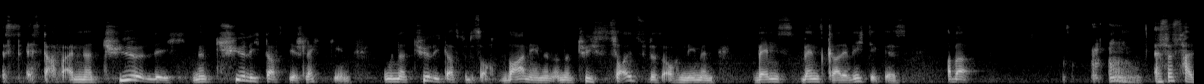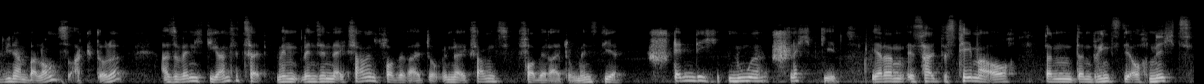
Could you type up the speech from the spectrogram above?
Es, es darf einem natürlich, natürlich darf es dir schlecht gehen. Und natürlich darfst du das auch wahrnehmen und natürlich sollst du das auch nehmen, wenn es gerade wichtig ist. Aber es ist halt wieder ein Balanceakt, oder? Also wenn ich die ganze Zeit, wenn es in der Examensvorbereitung, in der Examensvorbereitung, wenn es dir ständig nur schlecht geht, ja, dann ist halt das Thema auch, dann, dann bringt es dir auch nichts,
